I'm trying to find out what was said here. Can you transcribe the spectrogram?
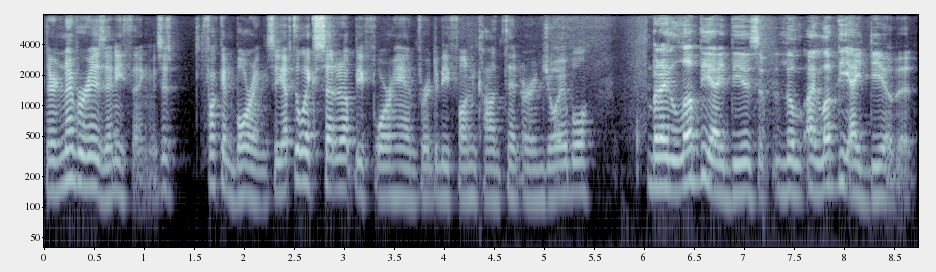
There never is anything. It's just fucking boring. So you have to like set it up beforehand for it to be fun content or enjoyable. But I love the ideas of the I love the idea of it.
